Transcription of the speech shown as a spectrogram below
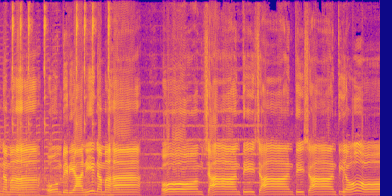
नमः। ओम बिरयानी नमः। ओम शांति शांति शांति। ओम।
